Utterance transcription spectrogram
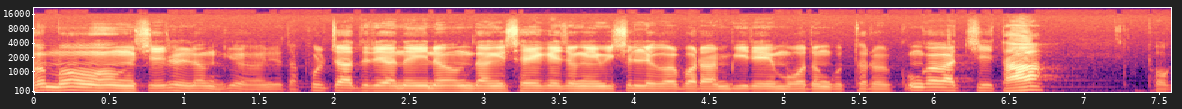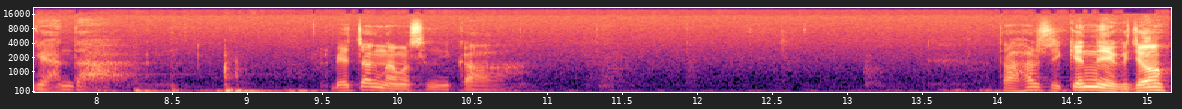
여몽실령견이다 불자들이야 너희는 응당히 세계정의 위실력을 보라 미래의 모든 국토를 꿈과 같이 다 보게 한다 몇 장 남았습니까? 다 할 수 있겠네요 그죠?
